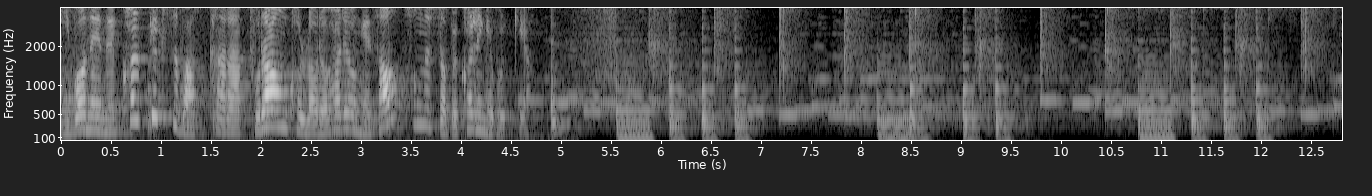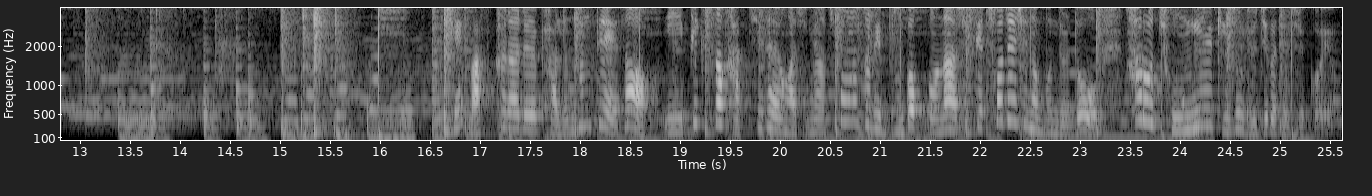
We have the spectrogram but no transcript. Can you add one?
이번에는 컬픽스 마스카라 브라운 컬러를 활용해서 속눈썹을 컬링해 볼게요. 마스카라를 바른 상태에서 이 픽서 같이 사용하시면 속눈썹이 무겁거나 쉽게 처지시는 분들도 하루 종일 계속 유지가 되실 거예요.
